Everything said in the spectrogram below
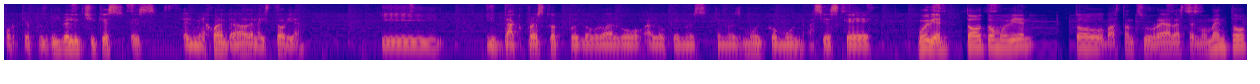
porque pues Bill Belichick es, es el mejor entrenador de la historia y, y Dak Prescott pues logró algo, algo que, no es, que no es muy común. Así es que muy bien, todo, todo muy bien, todo bastante surreal hasta el momento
